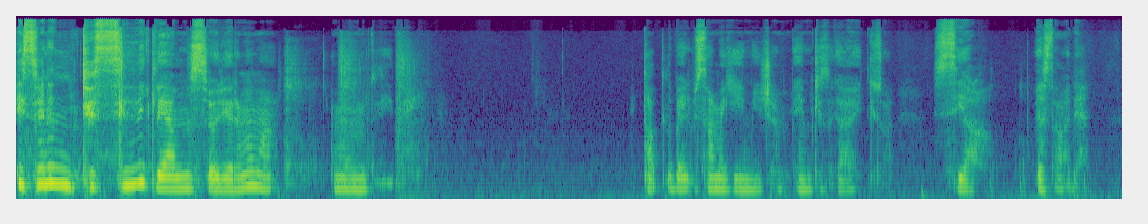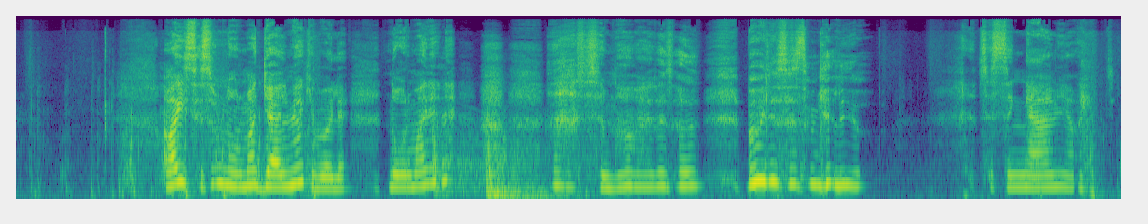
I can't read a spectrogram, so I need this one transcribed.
İsminin kesinlikle yanlış söylerim ama. Tatlı bir elbise ama giymeyeceğim. Benimkisi gayet güzel. Siyah ve sade. Ay sesim normal gelmiyor ki böyle. Normalde sesim normal. Böyle sesim geliyor. Sesin gelmiyor hiç.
